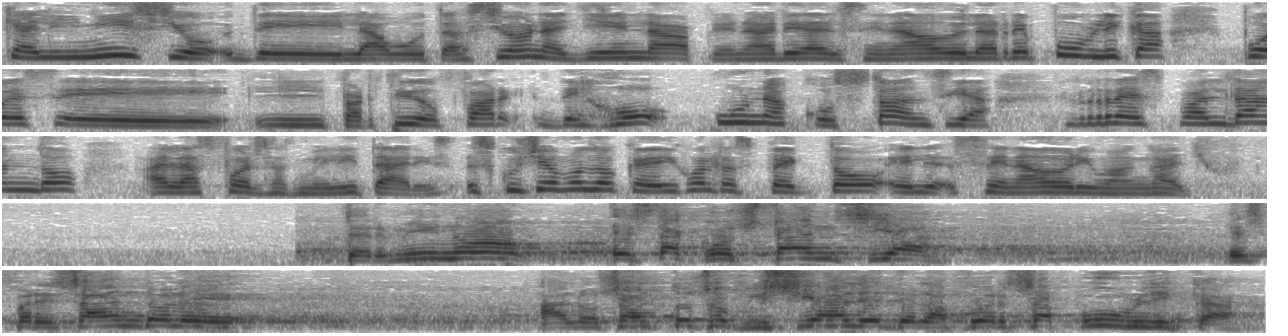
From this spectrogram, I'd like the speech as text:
que al inicio de la votación allí en la plenaria del Senado de la República, pues eh, el partido FARC dejó una constancia respaldando a las fuerzas militares. Escuchemos lo que dijo al respecto el senador Iván Gallo. Termino esta constancia expresándole a los altos oficiales de la fuerza pública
